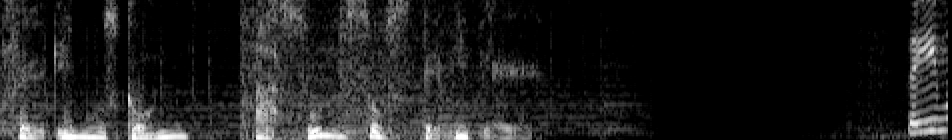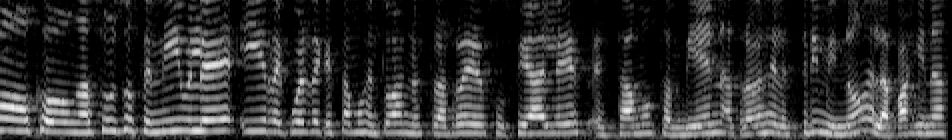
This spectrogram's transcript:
Seguimos con Azul Sostenible. Seguimos con Azul Sostenible y recuerde que estamos en todas nuestras redes sociales. Estamos también a través del streaming, ¿no? De la página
